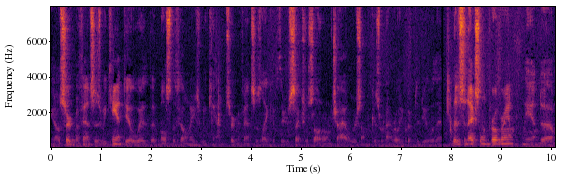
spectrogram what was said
You know, certain offenses we can't deal with, but most of the felonies we can. Certain offenses, like if there's sexual assault on a child or something, because we're not really equipped to deal with that. But it's an excellent program, and um,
